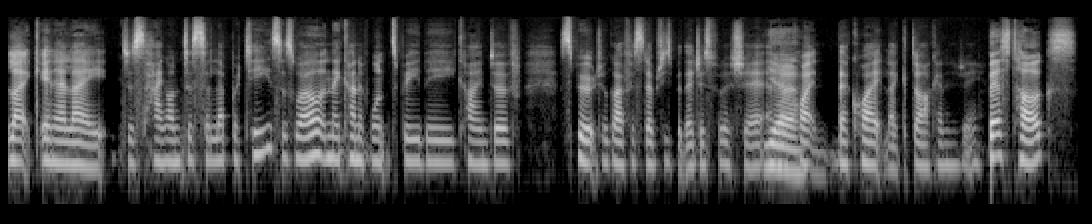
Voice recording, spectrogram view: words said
like in LA just hang on to celebrities as well and they kind of want to be the kind of spiritual guy for celebrities but they're just full of shit. And Yeah. They're quite they're quite like dark energy. Best hugs,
